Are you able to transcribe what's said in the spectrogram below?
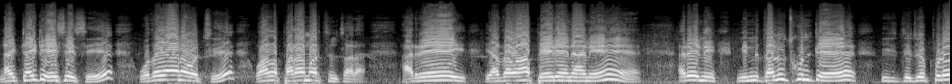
నైట్ నైట్ వేసేసి ఉదయాన వచ్చి వాళ్ళని పరామర్శించాల? అరే ఎదవా పేరేనాని అరే నిన్ను తలుచుకుంటే ఇది ఎప్పుడో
